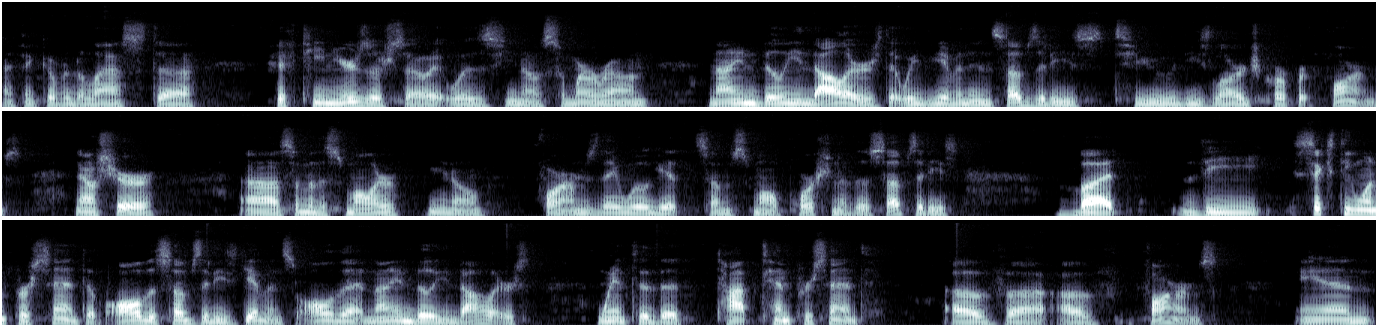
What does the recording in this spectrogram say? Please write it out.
I think over the last uh, 15 years or so, it was you know somewhere around nine billion dollars that we've given in subsidies to these large corporate farms. Now, sure, uh, some of the smaller, you know, farms they will get some small portion of those subsidies, but the 61% of all the subsidies given, so all of that nine billion dollars, went to the top 10% of uh, of farms, and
